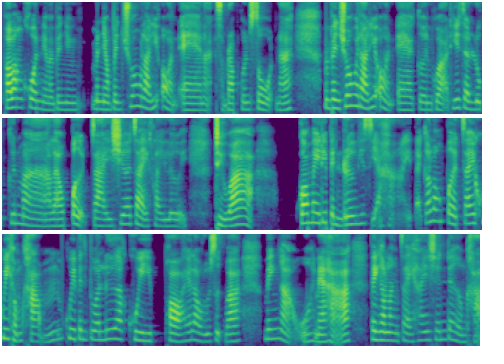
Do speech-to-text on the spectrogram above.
เพราะบางคนเนี่ยมันเป็นยังมันยังเป็นช่วงเวลาที่อ่อนแอน่ะสำหรับคนโสดนะ มันเป็นช่วงเวลาที่อ่อนแอเกินกว่าที่จะลุกขึ้นมาแล้วเปิดใจเชื่อใจใครเลย ถือว่า ก็ไม่ได้เป็นเรื่องที่เสียหาย แต่ก็ลองเปิดใจคุยขำๆ คุยเป็นตัวเลือก คุยพอให้เรารู้สึกว่าไม่เหงานะคะ เป็นกำลังใจให้เช่นเดิมค่ะ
